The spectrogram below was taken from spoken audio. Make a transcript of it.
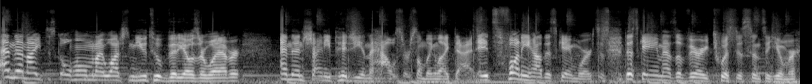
And then I just go home and I watch some YouTube videos or whatever, and then shiny Pidgey in the house or something like that. It's funny how this game works. This game has a very twisted sense of humor.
